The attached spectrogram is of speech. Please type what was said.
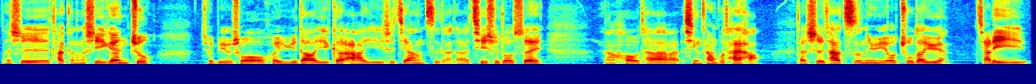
但是他可能是一个人住。就比如说，我会遇到一个阿姨是这样子的，她七十多岁，然后她心脏不太好。但是他子女又住得远，家里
